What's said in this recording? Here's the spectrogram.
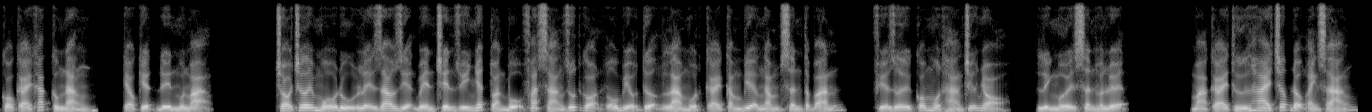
có cái khác công năng, keo kiệt đến muốn mạng. Trò chơi mố đủ lệ giao diện bên trên duy nhất toàn bộ phát sáng rút gọn ô biểu tượng là một cái cắm bia ngắm sân tập bán, phía dưới có một hàng chữ nhỏ, lính mới sân huấn luyện. Mà cái thứ hai chớp động ánh sáng,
